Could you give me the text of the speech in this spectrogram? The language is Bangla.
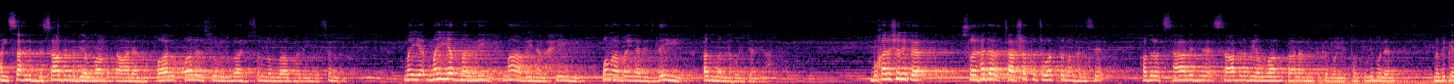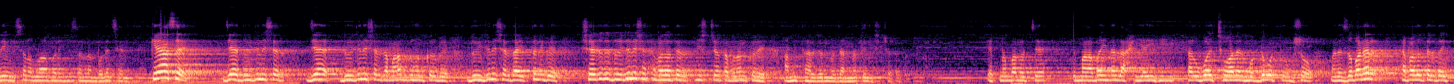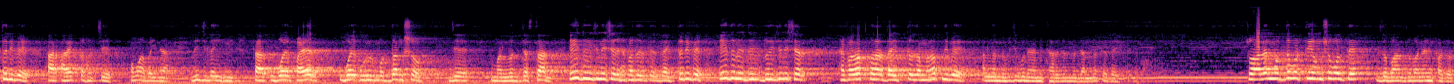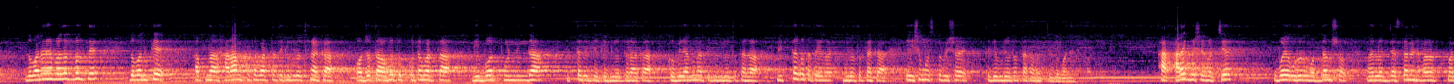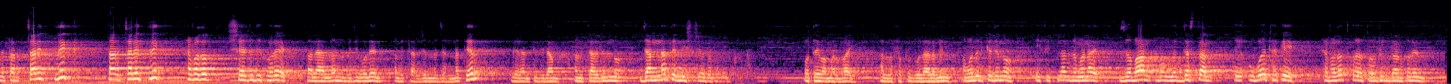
عن سهل بن سعد رضي الله تعالى عنه قال قال رسول الله صلى الله عليه وسلم من ي- من يضمن لي ما بين لحيه وما بين رجليه أضمن له الجنة বুখারি শরীফের ছয় হাজার চারশত চুয়াত্তর নং হাদিসে হজরত সাহাল ইবনে সাদ রাদি আল্লাহ তালু থেকে বর্ণিত তিনি বলেন নবী করিম সাল্লাহ আলহিসাল্লাম বলেছেন কে আছে যে দুই জিনিসের যে দুই জিনিসের জামানত গ্রহণ করবে, দুই জিনিসের দায়িত্ব নেবে, সে যদি দুই জিনিসের হেফাজতের নিশ্চয়তা প্রদান করে, আমি তার জন্য জান্নাতের নিশ্চয়তা করি এক নম্বর হচ্ছে লাহিয়াইহি, তার উভয় ছোয়ালের মধ্যবর্তী অংশ মানে জবানের হেফাজতের দায়িত্ব নিবে। আর আরেকটা হচ্ছে অমাবাইনা রিজলাইহি, তার উভয় পায়ের, উভয় উরুর মধ্যাংশ, যে তোমার লজ্জাস্থান, এই দুই জিনিসের হেফাজতের দায়িত্ব নিবে। এই দুই জিনিসের হেফাজত করার দায়িত্ব জামানত নিবে, আল্লাহ নবীজি বলে আমি তার জন্য জান্নাতের দায়িত্ব নেব। সোয়ালের মধ্যবর্তী অংশ বলতে জবান, জবানের হেফাজত। জবানের হেফাজত বলতে জবানকে আপনার হারাম কথাবার্তা থেকে বিরত রাখা, অযথা অহতক কথাবার্তা, গিবত নিন্দা ইত্যাদি থেকে বিরত রাখা কবিরাগুনা থেকে বিরত থাকা, মিথ্যা কথা থেকে বিরত থাকা, এই সমস্ত বিষয় থেকে বিরত থাকা হচ্ছে জবানের আর আরেক বিষয় হচ্ছে উভয় উরুর মধ্যাংশ মানে লজ্জাস্থানের হেফাজত মানে তার চারিত্রিক তার চারিত্রিক হেফাজত সে যদি করে, তাহলে আল্লাহ নবীজি বলেন, আমি তার জন্য জান্নাতের গ্যারান্টি দিলাম, আমি তার জন্য জান্নাতের নিশ্চয়তা প্রদান করলাম। অতএব আমার ভাই, আল্লাহ ফকিবুল আলমিন আমাদেরকে যেন এই ফিতনার জমানায় জবান এবং লজ্জাস্থান এই উভয়টাকে হেফাজত করার তৌফিক দান করেন।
